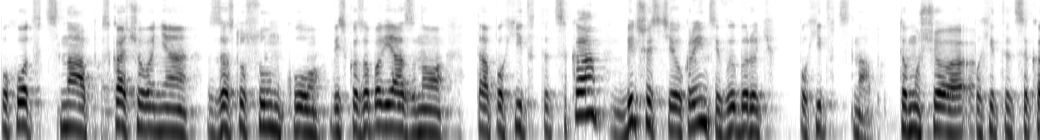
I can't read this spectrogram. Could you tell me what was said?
Поход в ЦНАП, скачування застосунку військозобов'язаного та похід в ТЦК. Більшість українців виберуть похід в ЦНАП, тому що похід ТЦК,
